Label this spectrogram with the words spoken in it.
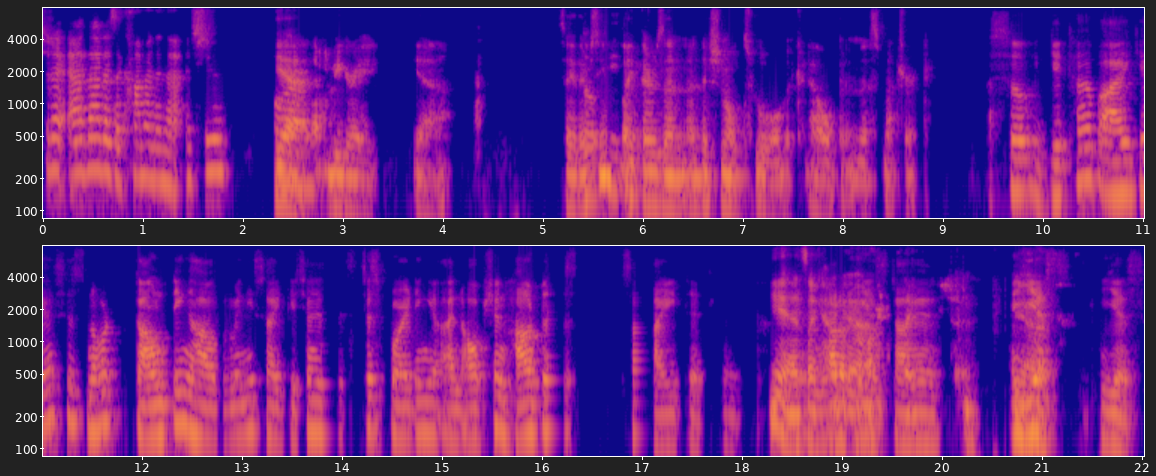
Should I add that as a comment in that issue? Yeah, that would be great. Yeah. Say there So seems it- like there's an additional tool that could help in this metric. So GitHub, I guess, is not counting how many citations, it's just providing an option how to cite it. Yeah, it's like how to. Yeah. promote Style. Yeah. Yes, yes.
